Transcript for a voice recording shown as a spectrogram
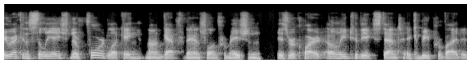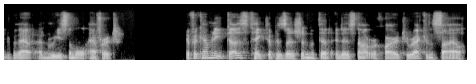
A reconciliation of forward looking non GAAP financial information is required only to the extent it can be provided without unreasonable effort. If a company does take the position that it is not required to reconcile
